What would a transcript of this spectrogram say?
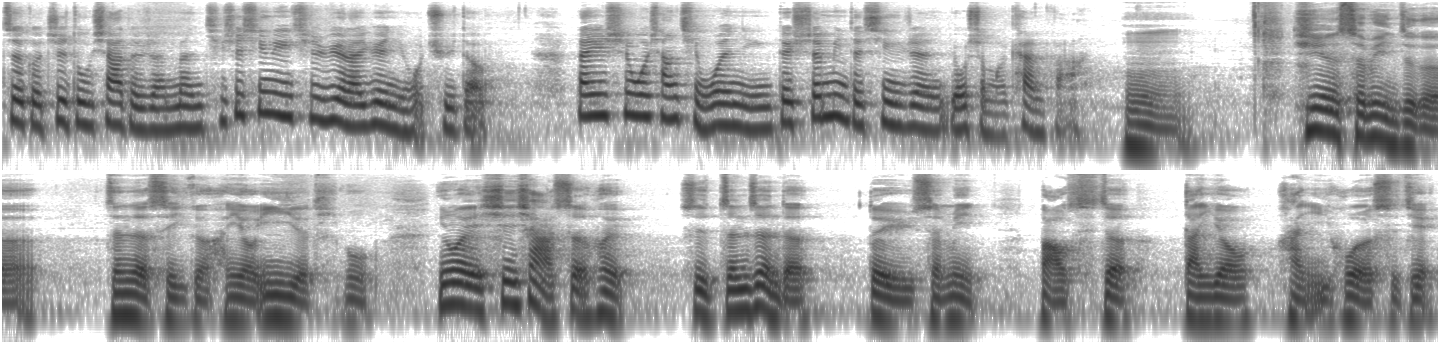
这个制度下的人们，其实心灵是越来越扭曲的。赖医师，我想请问您对生命的信任有什么看法？嗯，信任生命这个真的是一个很有意义的题目，因为线下社会是真正的对于生命保持着担忧和疑惑的世界，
